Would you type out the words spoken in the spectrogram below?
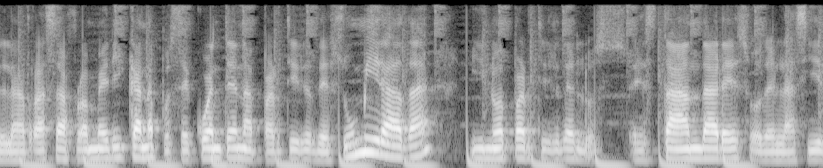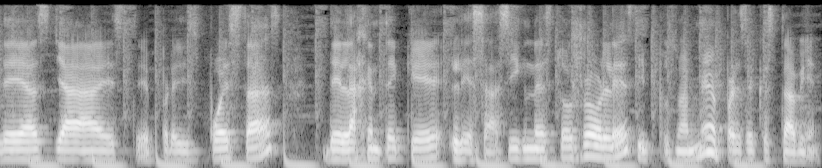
la raza afroamericana pues se cuenten a partir de su mirada y no a partir de los estándares o de las ideas ya este, predispuestas de la gente que les asigna estos roles y pues a mí me parece que está bien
